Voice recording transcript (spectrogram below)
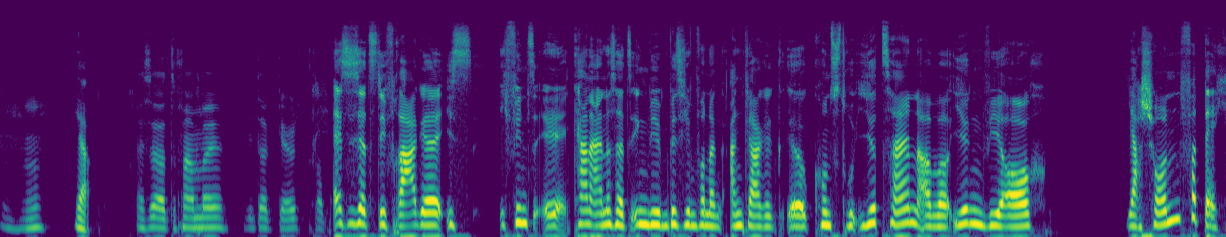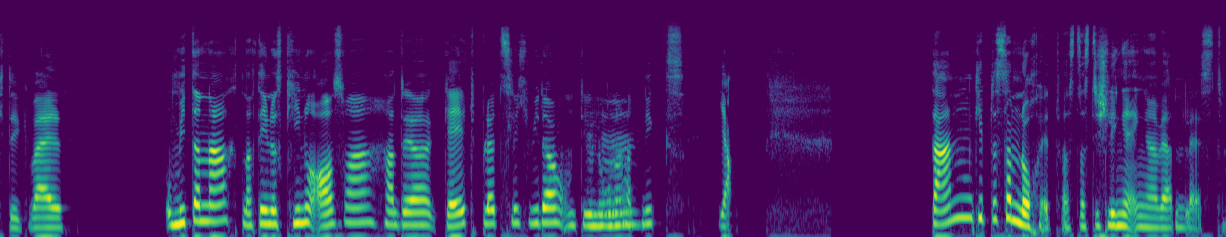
Mhm. Ja. Also hat auf einmal wieder Geld gehabt. Es ist jetzt die Frage, ist, ich finde, es äh, kann einerseits irgendwie ein bisschen von der Anklage äh, konstruiert sein, aber irgendwie auch ja schon verdächtig, weil um Mitternacht, nachdem das Kino aus war, hat er Geld plötzlich wieder und die mhm. hat nichts. Ja. Dann gibt es dann noch etwas, das die Schlinge enger werden lässt.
